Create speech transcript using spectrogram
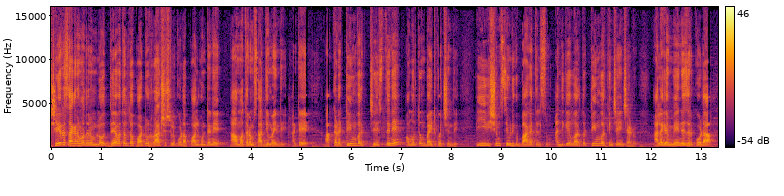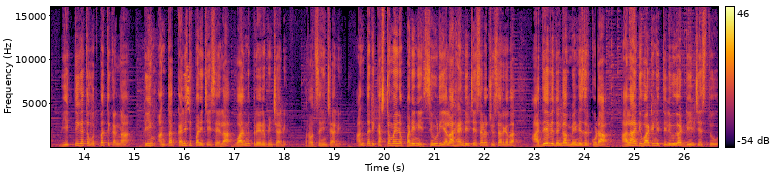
క్షీరసాగర మదనంలో దేవతలతో పాటు రాక్షసులు కూడా పాల్గొంటేనే ఆ మతనం సాధ్యమైంది. అంటే అక్కడ టీం వర్క్ చేస్తేనే అమృతం బయటకు వచ్చింది ఈ విషయం శివుడికి బాగా తెలుసు. అందుకే వారితో టీం వర్కింగ్ చేయించాడు. అలాగే మేనేజర్ కూడా వ్యక్తిగత ఉత్పత్తి కన్నా టీం అంతా కలిసి పని చేసేలా వారిని ప్రేరేపించాలి ప్రోత్సహించాలి. అంతటి కష్టమైన పనిని శివుడు ఎలా హ్యాండిల్ చేశాడో చూశారు కదా? అదే విధంగా మేనేజర్ కూడా అలాంటి వాటిని తెలివిగా డీల్ చేస్తూ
